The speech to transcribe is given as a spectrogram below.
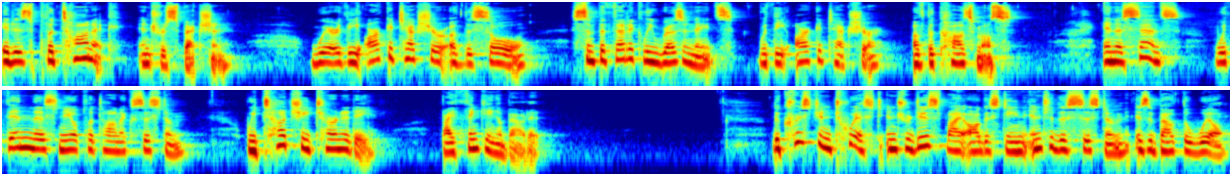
It is Platonic introspection, where the architecture of the soul sympathetically resonates with the architecture of the cosmos. In a sense, within this Neoplatonic system, we touch eternity by thinking about it. The Christian twist introduced by Augustine into this system is about the will.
